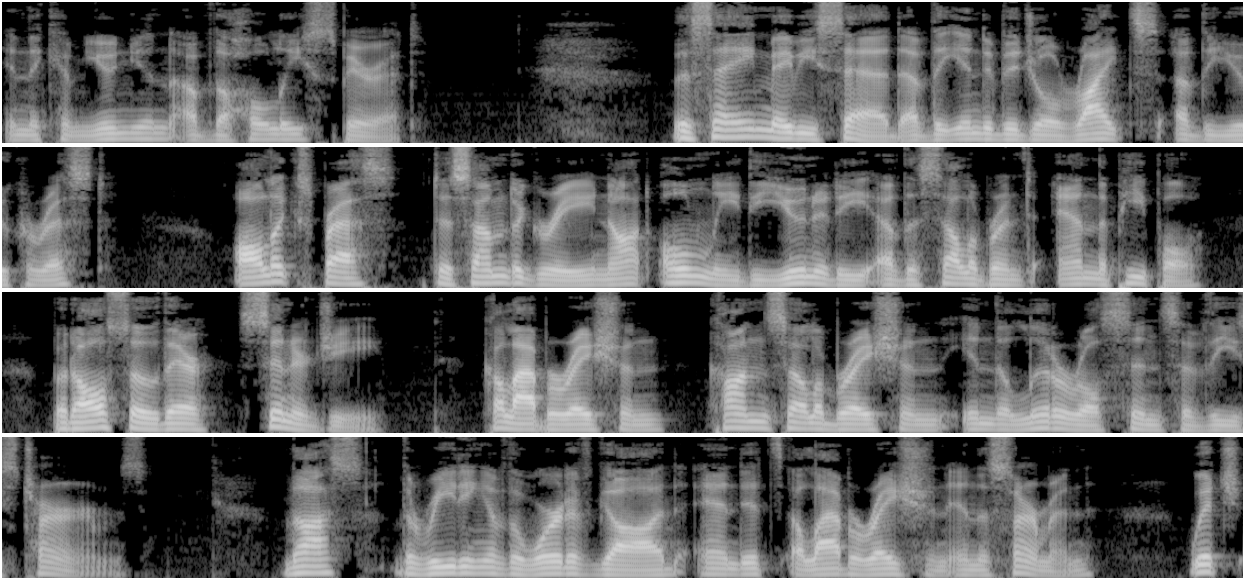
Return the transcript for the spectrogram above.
in the communion of the Holy Spirit. The same may be said of the individual rites of the Eucharist, all express to some degree not only the unity of the celebrant and the people, but also their synergy, collaboration, concelebration in the literal sense of these terms. Thus, the reading of the Word of God and its elaboration in the sermon, which,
